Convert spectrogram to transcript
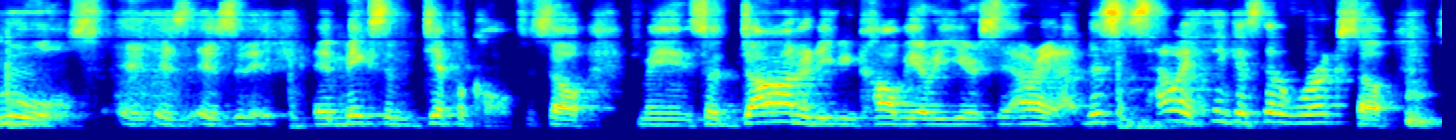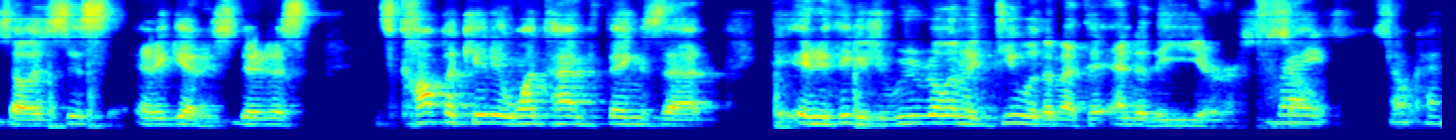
rules. It is is it makes them difficult. So I mean, so Don would even call me every year, say, "All right, this is how I think it's going to work." So so it's just, and again, it's, they're just it's complicated one-time things that anything is we really want to deal with them at the end of the year. So- Right, okay.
